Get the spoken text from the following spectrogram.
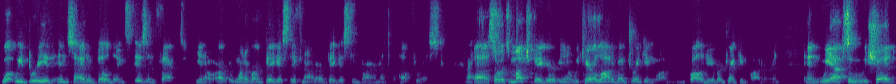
what we breathe inside of buildings is in fact, you know, our, one of our biggest, if not our biggest, environmental health risk. Right. Uh, so it's much bigger. You know, we care a lot about drinking water, the quality of our drinking water, and and we absolutely should.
